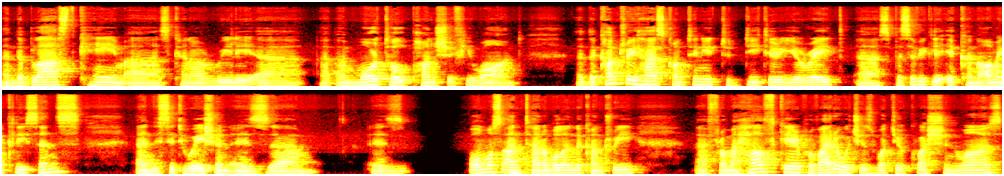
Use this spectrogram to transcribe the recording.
and the blast came as kind of really a, a mortal punch, if you want. Uh, The country has continued to deteriorate, uh, specifically economically, since, and the situation is um, is almost untenable in the country. Uh, from a healthcare provider, which is what your question was,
